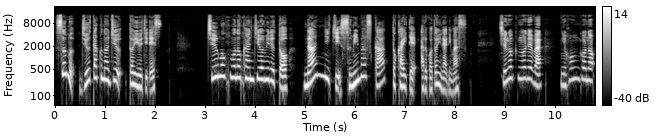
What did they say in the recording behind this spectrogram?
住む、住宅の住という字です。中国語の漢字を見ると、何日住みますか？と書いてあることになります。中国語では日本語の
